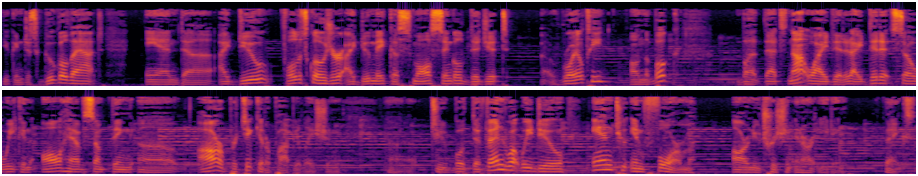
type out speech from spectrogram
You can just Google that. And uh, I do, full disclosure, I do make a small single digit uh, royalty on the book but that's not why I did it. I did it so we can all have something, uh, our particular population, uh, to both defend what we do and to inform our nutrition and our eating. Thanks.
